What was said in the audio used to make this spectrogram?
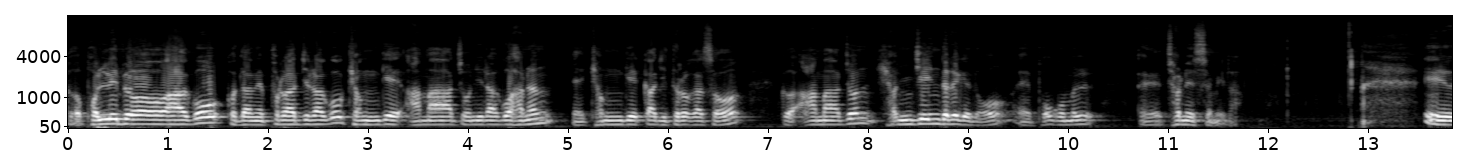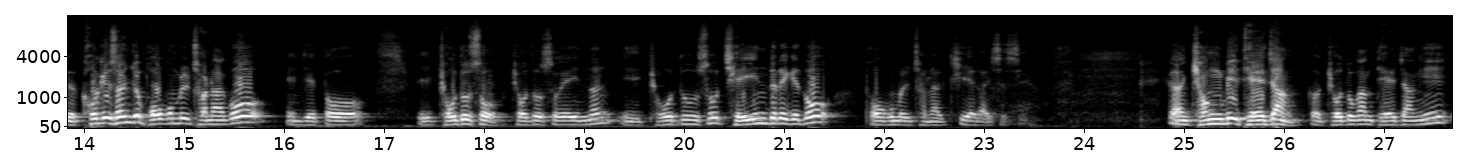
그 볼리비아하고 그다음에 브라질하고 경계 아마존이라고 하는 예, 경계까지 들어가서 그 아마존 현지인들에게도 예, 복음을 예, 전했습니다. 거기서 이제 복음을 전하고 이제 또 교도소 교도소에 있는 이 교도소 죄인들에게도 복음을 전할 기회가 있었어요. 그러니까 경비 대장, 그 교도관 대장이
